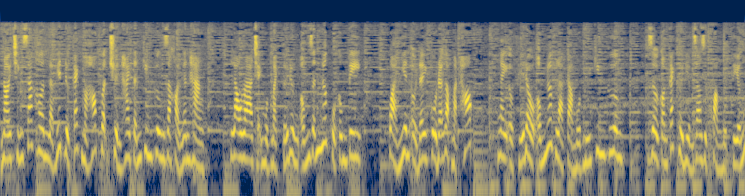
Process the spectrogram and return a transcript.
Nói chính xác hơn là biết được cách mà Hop vận chuyển 2 tấn kim cương ra khỏi ngân hàng. Laura chạy một mạch tới đường ống dẫn nước của công ty. Quả nhiên ở đây cô đã gặp mặt Hop. Ngay ở phía đầu ống nước là cả một núi kim cương. Giờ còn cách thời điểm giao dịch khoảng một tiếng.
